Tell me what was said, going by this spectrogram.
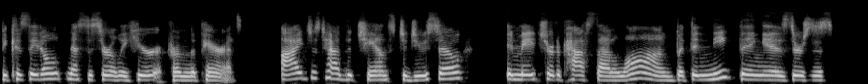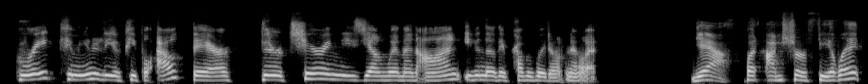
because they don't necessarily hear it from the parents. I just had the chance to do so and made sure to pass that along. But the neat thing is, there's this great community of people out there that are cheering these young women on, even though they probably don't know it. Yeah, but I'm sure feel it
